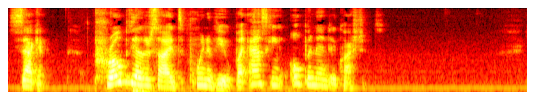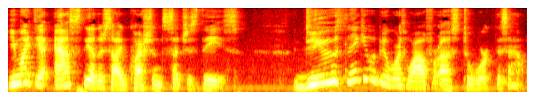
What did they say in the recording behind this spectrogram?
Second, probe the other side's point of view by asking open ended questions. You might ask the other side questions such as these Do you think it would be worthwhile for us to work this out?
